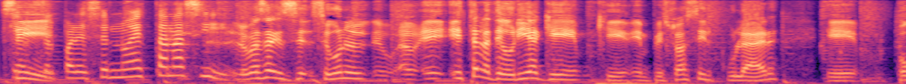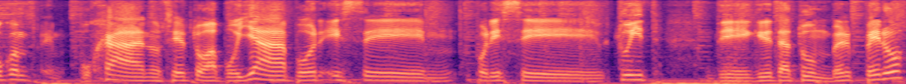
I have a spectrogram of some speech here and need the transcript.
que Sí. al parecer no es tan así. Lo que pasa es que se- según el- eh, esta es la teoría que, que empezó a circular, eh, poco em- empujada, ¿no es cierto?, apoyada por ese, por ese tweet de Greta Thunberg, pero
